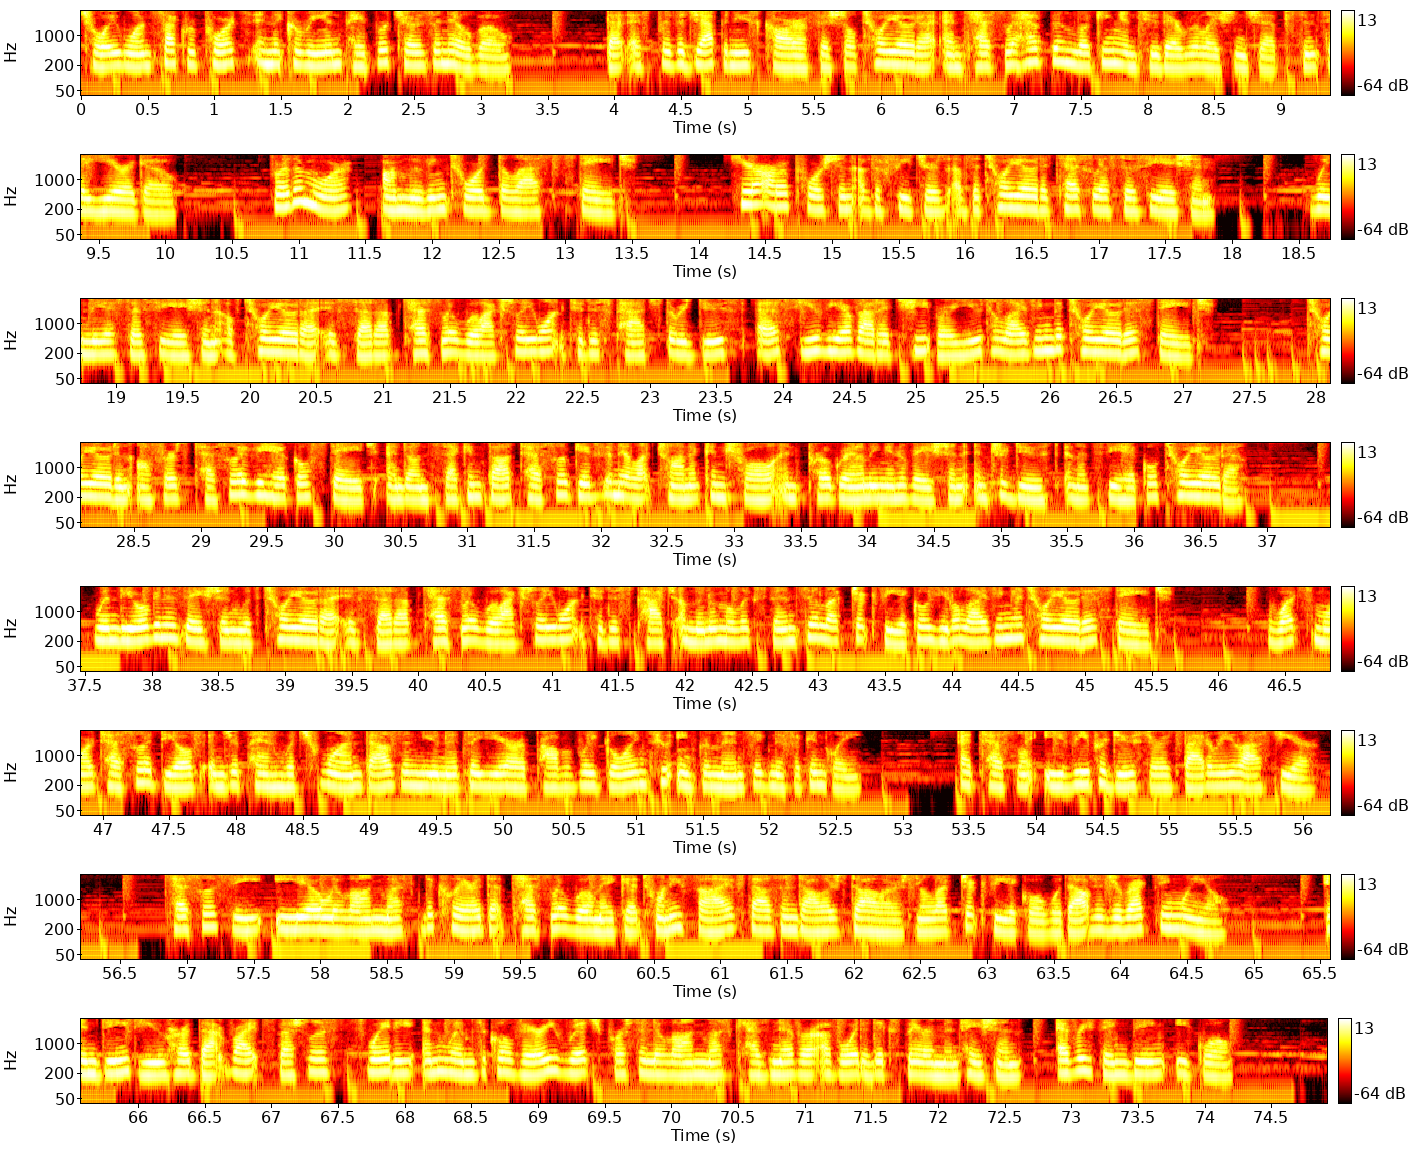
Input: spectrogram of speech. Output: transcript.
Choi Won-suk reports in the Korean paper Chosun Ilbo that as per the Japanese car official Toyota and Tesla have been looking into their relationship since a year ago. Furthermore, are moving toward the last stage. Here are a portion of the features of the Toyota Tesla Association. When the association of Toyota is set up Tesla will actually want to dispatch the reduced SUV Arvada cheaper utilizing the Toyota stage. Toyota offers Tesla vehicle stage and on second thought Tesla gives an electronic control and programming innovation introduced in its vehicle Toyota. When the organization with Toyota is set up Tesla will actually want to dispatch a minimal expense electric vehicle utilizing a Toyota stage. What's more Tesla deals in Japan which 1000 units a year are probably going to increment significantly. At Tesla EV producers battery last year. Tesla CEO Elon Musk declared that Tesla will make a $25,000 electric vehicle without a directing wheel. Indeed you heard that right specialist's weighty and whimsical very rich person Elon Musk has never avoided experimentation, everything being equal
